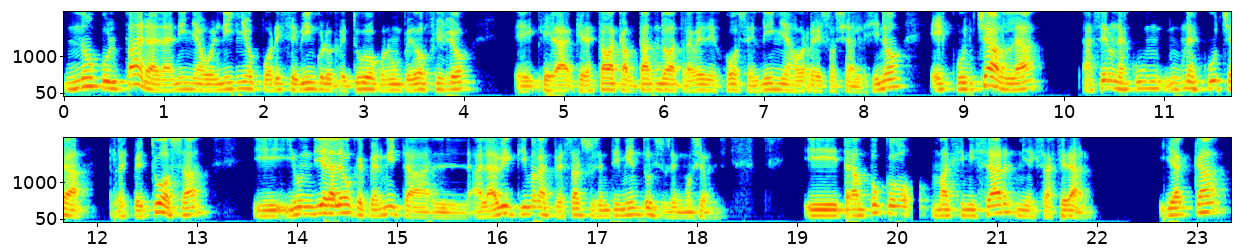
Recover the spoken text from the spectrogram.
no culpar a la niña o el niño por ese vínculo que tuvo con un pedófilo eh, que, la, que la estaba captando a través de juegos en línea o redes sociales, sino escucharla, hacer una, una escucha respetuosa y, un diálogo que permita a la víctima expresar sus sentimientos y sus emociones. Y tampoco maximizar ni exagerar. Y acá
